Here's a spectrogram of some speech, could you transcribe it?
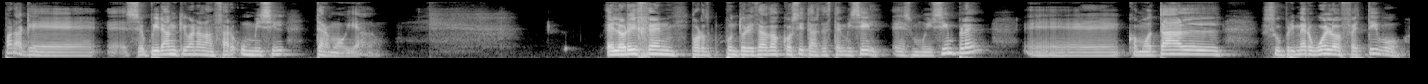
para que eh, supieran que iban a lanzar un misil termoguiado. El origen, por puntualizar dos cositas de este misil, es muy simple. Eh, como tal, su primer vuelo efectivo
